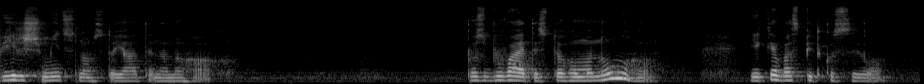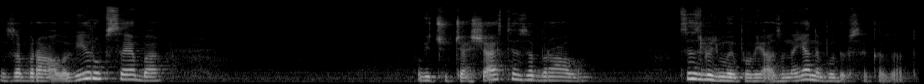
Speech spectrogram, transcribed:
більш міцно стояти на ногах. Позбувайтесь того минулого, яке вас підкосило, забрало віру в себе, відчуття щастя забрало. Це з людьми пов'язано, я не буду все казати.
